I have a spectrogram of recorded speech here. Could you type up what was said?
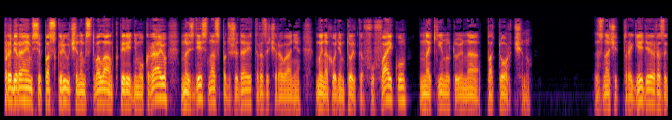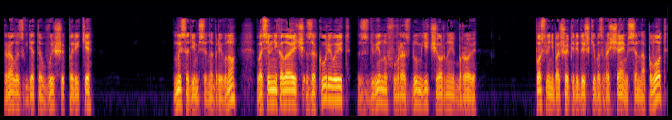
пробираемся по скрюченным стволам к переднему краю, но здесь нас поджидает разочарование. Мы находим только фуфайку, накинутую на поторчину. Значит, трагедия разыгралась где-то выше по реке. Мы садимся на бревно, Василий Николаевич закуривает, сдвинув в раздумье черные брови. После небольшой передышки возвращаемся на плот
